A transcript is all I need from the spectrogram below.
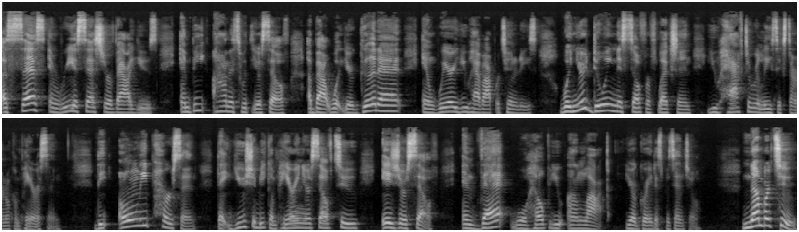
Assess and reassess your values and be honest with yourself about what you're good at and where you have opportunities. When you're doing this self reflection, you have to release external comparison. The only person that you should be comparing yourself to is yourself and that will help you unlock your greatest potential. Number two,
